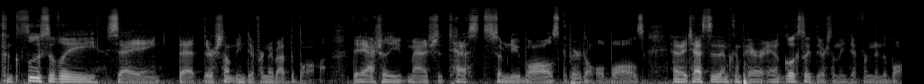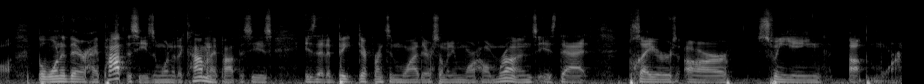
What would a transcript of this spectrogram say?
conclusively saying that there's something different about the ball. They actually managed to test some new balls compared to old balls, and they tested them compare, and it looks like there's something different in the ball. But one of their hypotheses, and one of the common hypotheses, is that a big difference in why there are so many more home runs is that players are swinging up more.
